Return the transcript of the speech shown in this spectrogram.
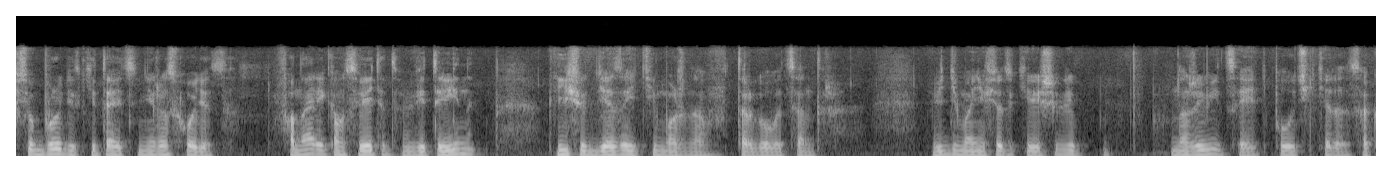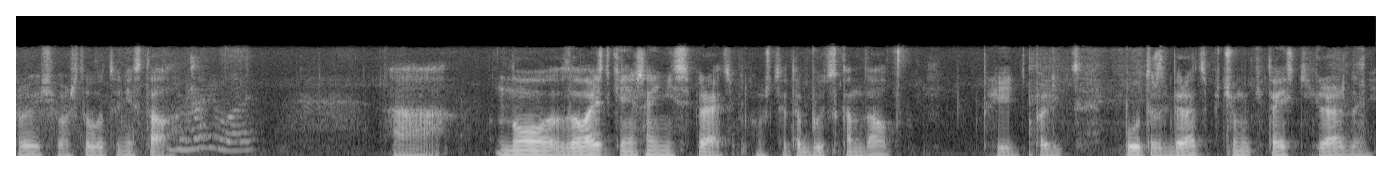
все бродят китайцы, не расходятся. Фонариком светят в витрины, ищут, где зайти можно в торговый центр. Видимо, они все-таки решили наживиться и получить это сокровище во что бы то ни стало. А, но залазить, конечно, они не собираются, потому что это будет скандал. Приедет полиция, будут разбираться, почему китайские граждане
